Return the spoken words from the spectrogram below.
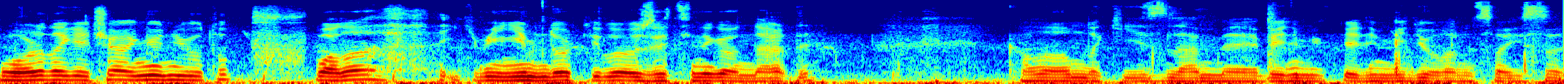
Bu arada geçen gün YouTube bana 2024 yılı özetini gönderdi. Kanalımdaki izlenme, benim yüklediğim videoların sayısı,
